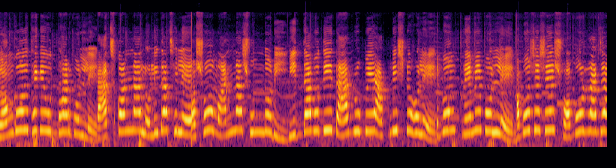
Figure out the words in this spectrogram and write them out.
জঙ্গল থেকে উদ্ধার করলেন রাজকন্যা ললিতা ছিলেন অসমান্না সুন্দরী। বিদ্যাপতি তার রূপে আকৃষ্ট হলেন এবং প্রেমে পড়লেন। অবশেষে সবর রাজা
